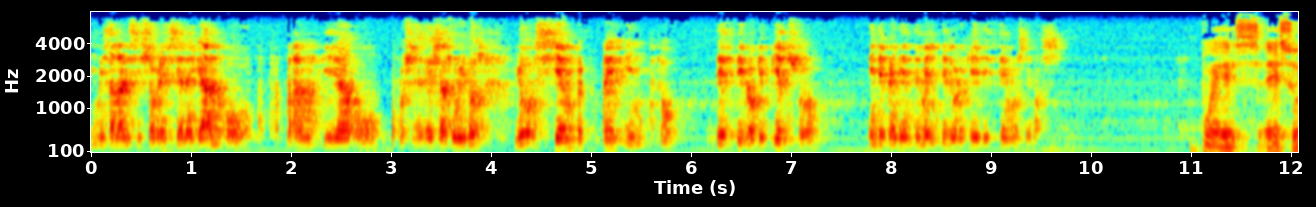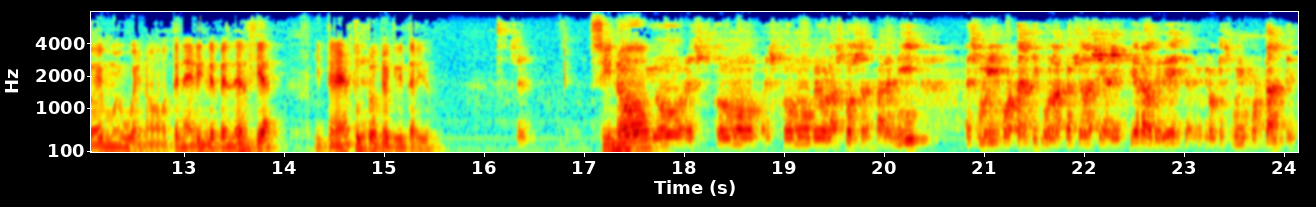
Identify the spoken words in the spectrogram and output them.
mis análisis sobre Senegal o Francia o los Estados Unidos, yo siempre intento decir lo que pienso independientemente de lo que dicen los demás. Pues eso es muy bueno, tener independencia y tener tu propio criterio. Sí. Si no... Yo, es, como, es como veo las cosas. Para mí, es muy importante que una persona sea de izquierda o de derecha, yo creo que es muy importante,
